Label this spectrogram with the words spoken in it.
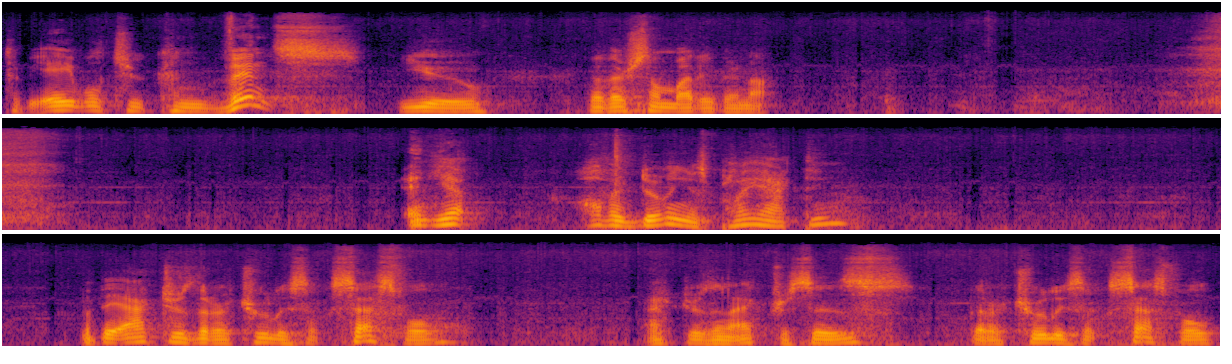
to be able to convince you that they're somebody they're not. And yet, all they're doing is play acting. But the actors that are truly successful, actors and actresses that are truly successful,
